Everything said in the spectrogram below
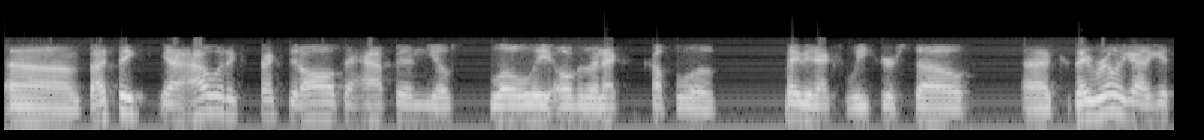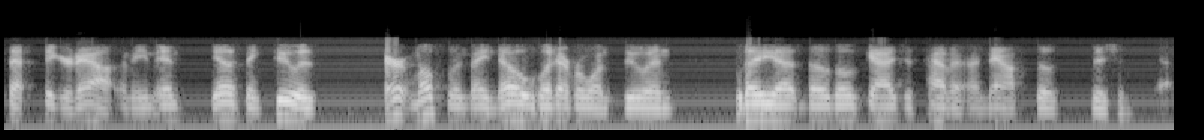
Um, so I think, yeah, I would expect it all to happen, you know, slowly over the next couple of maybe next week or so because uh, they really got to get that figured out. I mean, and the other thing too is Eric Musselman may know what everyone's doing they uh, those guys just haven't announced those decisions yet.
